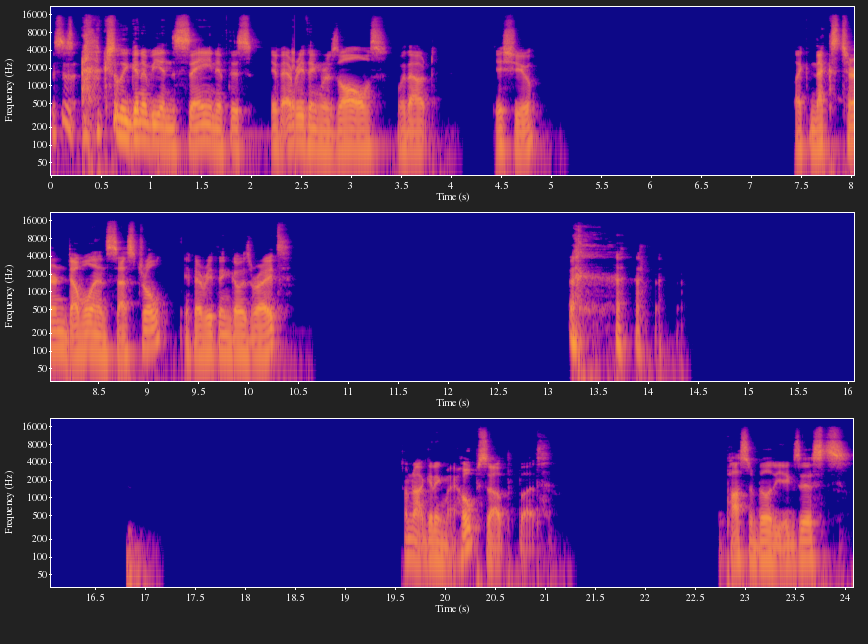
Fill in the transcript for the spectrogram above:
This is actually going to be insane if this if everything resolves without issue. Like next turn double ancestral if everything goes right. I'm not getting my hopes up, but the possibility exists.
